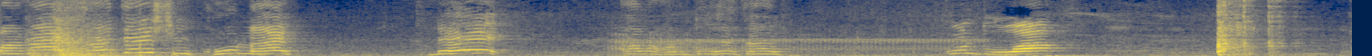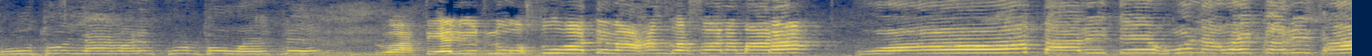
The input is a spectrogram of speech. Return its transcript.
બનાય છે તે શીખું લે લે કોણ ધોવા તું તો યાર વાળી કોણ હોય એટલે? રોટેલી એટલું ઓછું હોતે વાહન ઘસવાના મારા? ઓ તારી તે હું નવાઈ કરી છે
